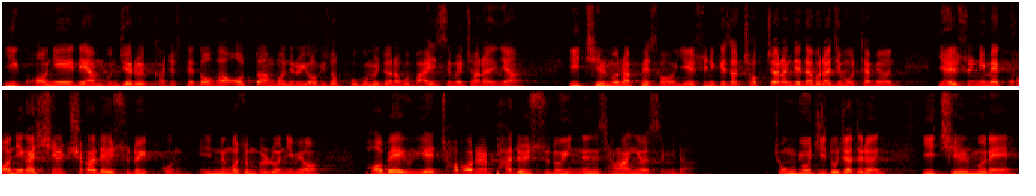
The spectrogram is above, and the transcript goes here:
이 권위에 대한 문제를 가졌을 때 너가 어떠한 권위로 여기서 복음을 전하고 말씀을 전하느냐 이 질문 앞에서 예수님께서 적절한 대답을 하지 못하면 예수님의 권위가 실추가 될 수도 있고 있는 것은 물론이며 법에 의해 처벌을 받을 수도 있는 상황이었습니다. 종교 지도자들은 이 질문에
